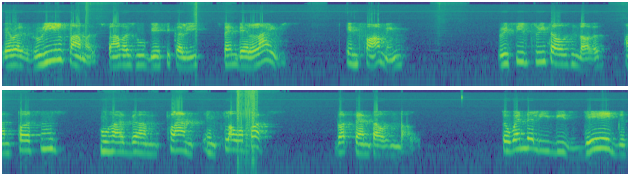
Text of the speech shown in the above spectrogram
whereas real farmers, farmers who basically spend their lives in farming, received $3,000, and persons who had um, plants in flower pots got $10,000. So when they leave these vague,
